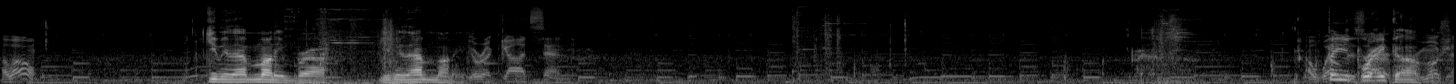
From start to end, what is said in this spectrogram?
Hello. Give me that money, bruh. Give me that money. You're a godsend. A Beat well-deserved breakup. promotion.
